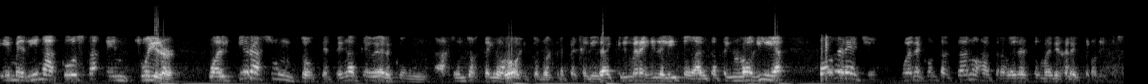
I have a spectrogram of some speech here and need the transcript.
y Medina Costa en Twitter. Cualquier asunto que tenga que ver con asuntos tecnológicos, nuestra especialidad de crímenes y delitos de alta tecnología o derecho, puede contactarnos a través de estos medios electrónicos.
